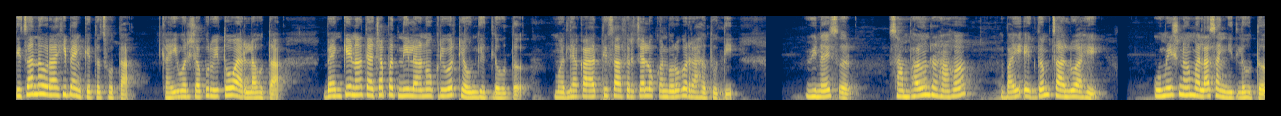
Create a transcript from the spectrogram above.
तिचा नवरा ही बँकेतच होता. काही वर्षापूर्वी तो वारला होता. बँकेनं त्याच्या पत्नीला नोकरीवर ठेवून घेतलं होतं. मधल्या काळात ती सासरच्या लोकांबरोबर राहत होती. विनय सर सांभाळून राहा हं. बाई एकदम चालू आहे. उमेशनं मला सांगितलं होतं.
